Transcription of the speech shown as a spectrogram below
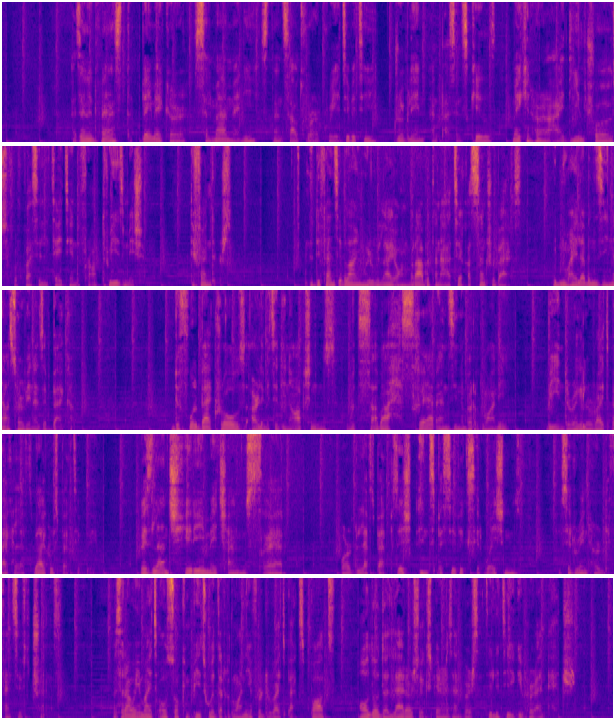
As an advanced playmaker, Salma Amani stands out for her creativity, dribbling, and passing skills, making her an ideal choice for facilitating the front three's mission. Defenders The defensive line will rely on Mrabet and Atiq as centre backs, with Nouhaila Benzina serving as a backup. The full-back roles are limited in options, with Sabah Sgher and Zina Bardwani being the regular right back and left back, respectively. Ghizlan Chehiri may challenge Sgher for the left back position in specific situations, considering her defensive strength. Mazraoui might also compete with Redouani for the right back spot, although the latter's experience and versatility give her an edge.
